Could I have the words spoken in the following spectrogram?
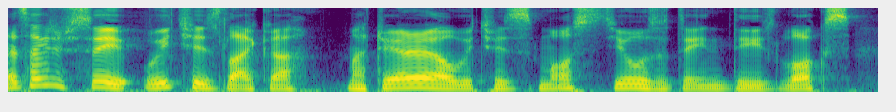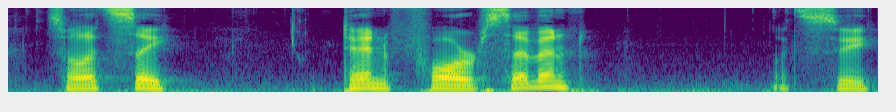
Let's actually see which is like a material which is most used in these blocks. So let's see. 10 for 7. Let's see.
